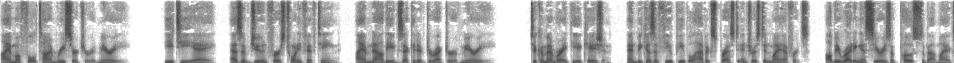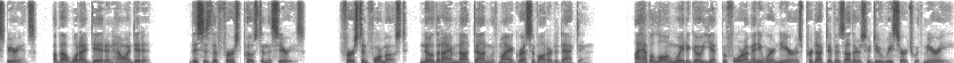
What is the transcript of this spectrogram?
I am a full time researcher at MIRI. ETA, as of June 1, 2015, I am now the executive director of MIRI. To commemorate the occasion, and because a few people have expressed interest in my efforts, I'll be writing a series of posts about my experience, about what I did and how I did it. This is the first post in the series. First and foremost, know that I am not done with my aggressive autodidacting. I have a long way to go yet before I'm anywhere near as productive as others who do research with MIRI.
